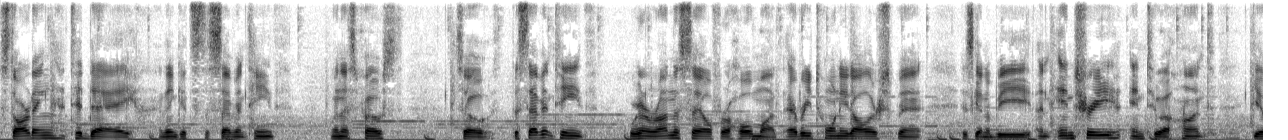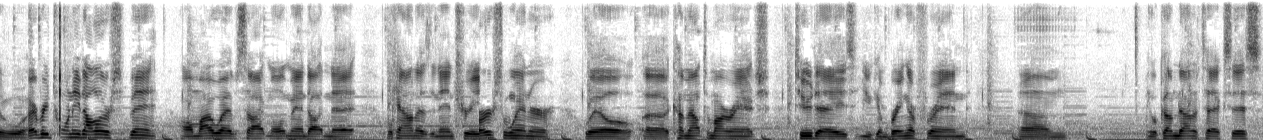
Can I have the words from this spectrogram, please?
Starting today, I think it's the 17th when this post. So the 17th, we're gonna run the sale for a whole month. Every $20 spent is gonna be an entry into a hunt giveaway. Every $20 spent on my website, mulletman.net, will count as an entry. First winner will uh, come out to my ranch two days. You can bring a friend. Um, you'll come down to Texas.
